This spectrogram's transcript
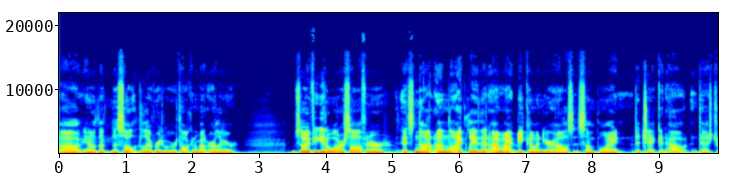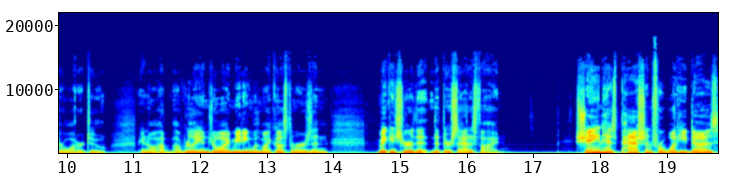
Uh, you know, the the salt deliveries we were talking about earlier. So if you get a water softener, it's not unlikely that I might be coming to your house at some point to check it out and test your water too. You know, I, I really enjoy meeting with my customers and making sure that, that they're satisfied. Shane has passion for what he does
